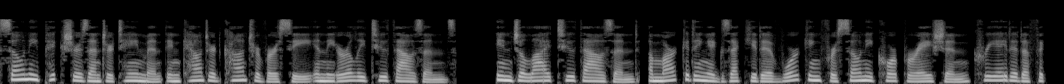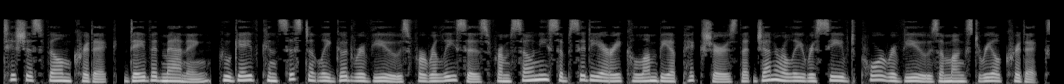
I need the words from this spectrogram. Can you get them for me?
Sony Pictures Entertainment encountered controversy in the early 2000s. In July 2000, a marketing executive working for Sony Corporation created a fictitious film critic, David Manning, who gave consistently good reviews for releases from Sony subsidiary Columbia Pictures that generally received poor reviews amongst real critics.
